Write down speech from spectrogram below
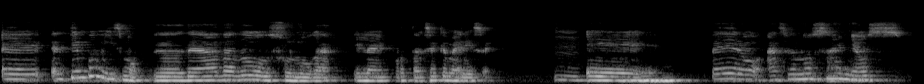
Eh, el tiempo mismo le ha dado su lugar y la importancia que merece. Mm. Eh, pero hace unos años,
